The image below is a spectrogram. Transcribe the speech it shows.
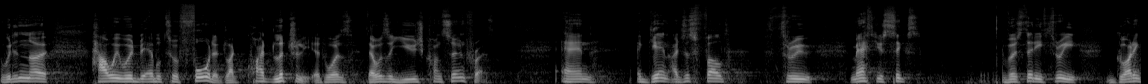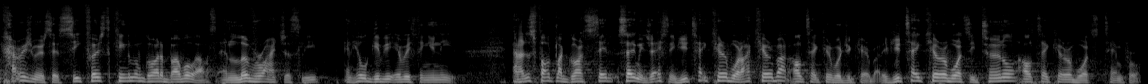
We didn't know how we would be able to afford it, like quite literally. It was, that was a huge concern for us. And again, I just felt through Matthew 6, verse 33, God encouraged me. It says, Seek first the kingdom of God above all else and live righteously, and He'll give you everything you need. And I just felt like God said, said to me, Jason, if you take care of what I care about, I'll take care of what you care about. If you take care of what's eternal, I'll take care of what's temporal.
